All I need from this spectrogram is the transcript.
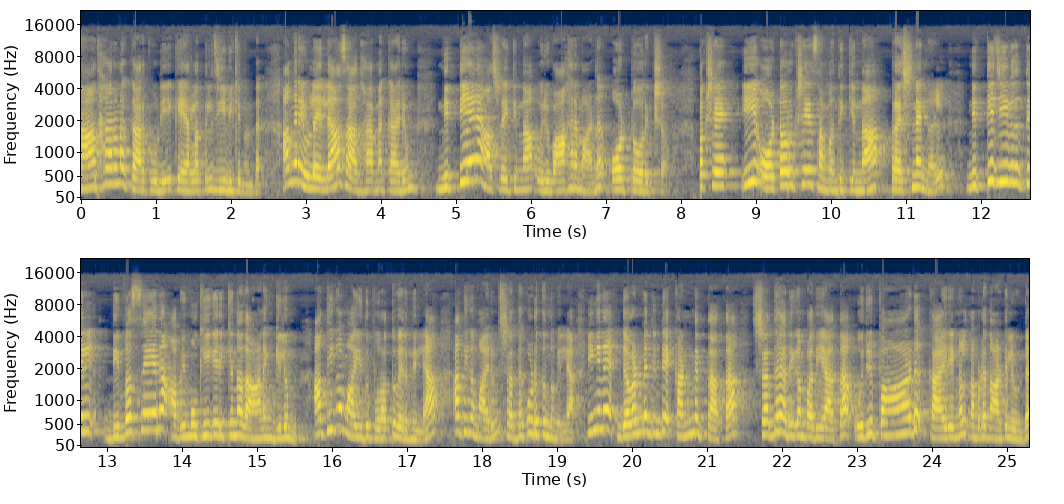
സാധാരണക്കാർ കൂടി കേരളത്തിൽ ജീവിക്കുന്നുണ്ട്. അങ്ങനെയുള്ള എല്ലാ സാധാരണക്കാരും നിത്യേന ആശ്രയിക്കുന്ന ഒരു വാഹനമാണ് ഓട്ടോറിക്ഷ. പക്ഷേ ഈ ഓട്ടോറിക്ഷയെ സംബന്ധിക്കുന്ന പ്രശ്നങ്ങൾ നിത്യജീവിതത്തിൽ ദിവസേന അഭിമുഖീകരിക്കുന്നതാണെങ്കിലും അധികമായി ഇത് പുറത്തു വരുന്നില്ല. അധികമാരും ശ്രദ്ധ കൊടുക്കുന്നുമില്ല. ഇങ്ങനെ ഗവൺമെന്റിന്റെ കണ്ണെത്താത്ത ശ്രദ്ധ അധികം പതിയാത്ത ഒരുപാട് കാര്യങ്ങൾ നമ്മുടെ നാട്ടിലുണ്ട്.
